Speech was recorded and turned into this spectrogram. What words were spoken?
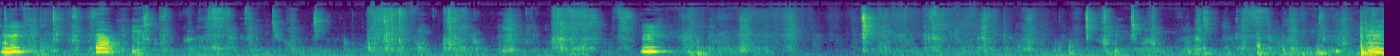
แซ่บอืมอืม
